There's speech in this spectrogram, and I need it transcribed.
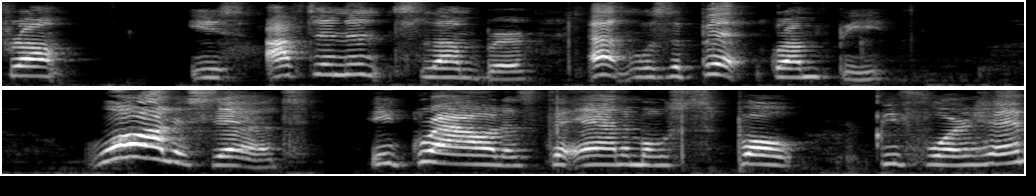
from his afternoon slumber and was a bit grumpy. What is it? he growled as the animal spoke before him.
